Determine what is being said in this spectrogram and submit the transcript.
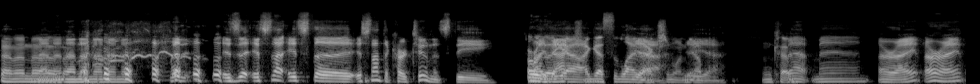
No, no, No, no, no, no, no, no, But is it? It's not. It's the. It's not the cartoon. It's the. or live the, yeah. I guess the live Yeah, action one. Yeah. Yep. yeah. Okay. Batman. All right. All right.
